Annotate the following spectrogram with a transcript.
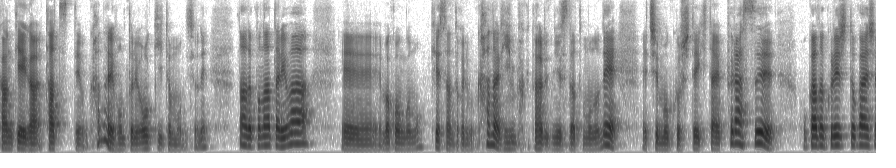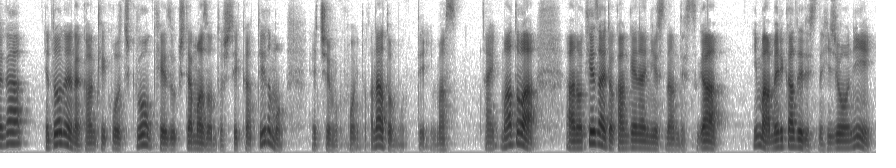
関係が立つっていうのはかなり本当に大きいと思うんですよね。なのでこの辺りは、えーまあ、今後も決算とかにもかなりインパクトあるニュースだと思うので注目をしていきたい。プラス他のクレジット会社がどのような関係構築を継続して Amazon としていくかっていうのも注目ポイントかなと思っています。はいまあ、あとはあの経済と関係ないニュースなんですが今アメリカでですね非常に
